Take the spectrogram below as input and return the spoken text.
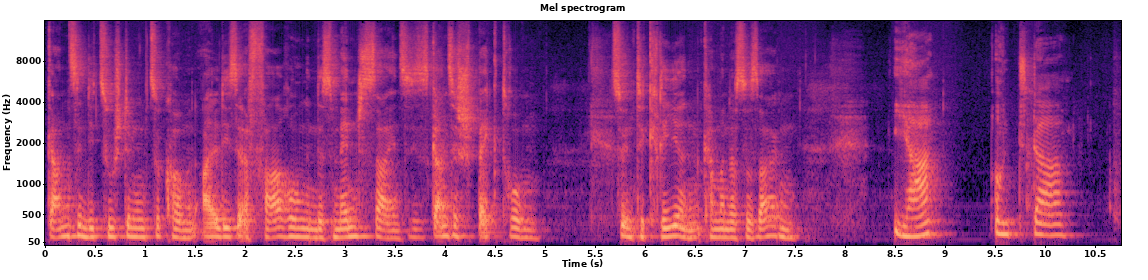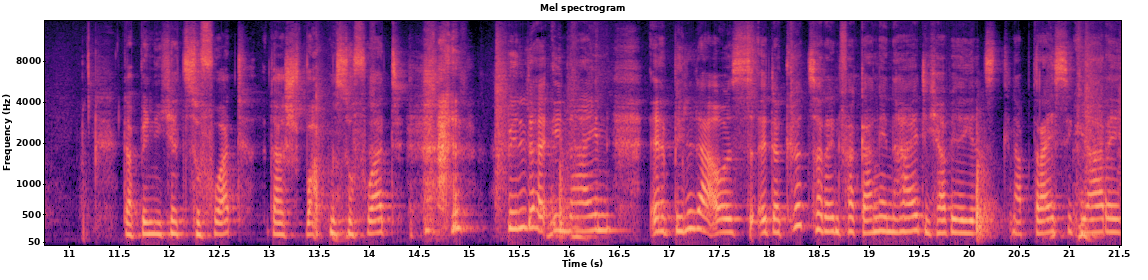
ganz in die Zustimmung zu kommen, all diese Erfahrungen des Menschseins, dieses ganze Spektrum zu integrieren, kann man das so sagen? Ja, und da, da bin ich jetzt sofort, da schwappen sofort Bilder hinein, äh, Bilder aus der kürzeren Vergangenheit. Ich habe ja jetzt knapp 30 Jahre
